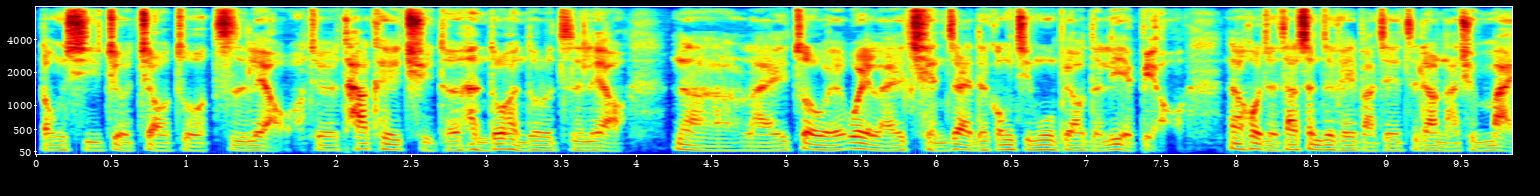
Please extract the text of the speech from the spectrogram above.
东西，就叫做资料，就是他可以取得很多很多的资料，那来作为未来潜在的攻击目标的列表。那或者他甚至可以把这些资料拿去卖，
